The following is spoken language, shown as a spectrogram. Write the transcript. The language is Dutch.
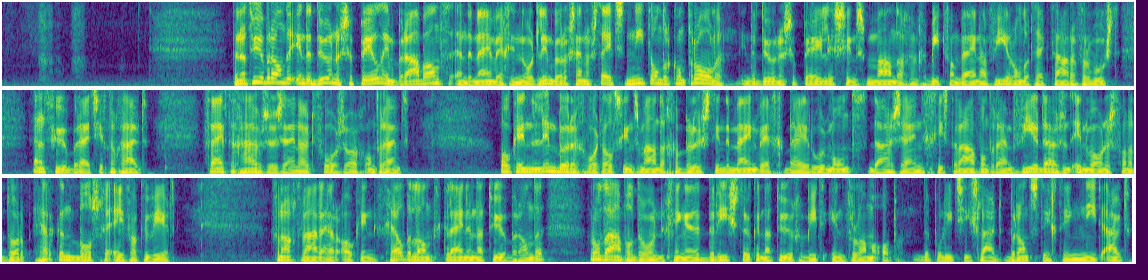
De natuurbranden in de Deurnense Peel in Brabant en de Mijnweg in Noord-Limburg zijn nog steeds niet onder controle. In de Deurnense Peel is sinds maandag een gebied van bijna 400 hectare verwoest en het vuur breidt zich nog uit. 50 huizen zijn uit voorzorg ontruimd. Ook in Limburg wordt al sinds maandag geblust in de Mijnweg bij Roermond. Daar zijn gisteravond ruim 4000 inwoners van het dorp Herkenbos geëvacueerd. Vannacht waren er ook in Gelderland kleine natuurbranden. Rond Apeldoorn gingen drie stukken natuurgebied in vlammen op. De politie sluit brandstichting niet uit.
